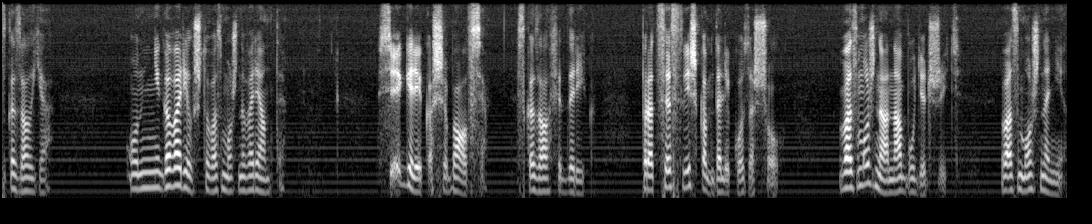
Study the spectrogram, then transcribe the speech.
сказал я. Он не говорил, что возможны варианты. Сигерик ошибался, сказал Федерик. Процесс слишком далеко зашел. Возможно, она будет жить. Возможно, нет.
